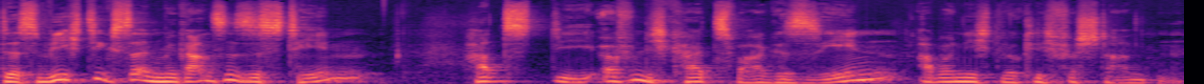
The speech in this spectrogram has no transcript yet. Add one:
das Wichtigste an dem ganzen System hat die Öffentlichkeit zwar gesehen, aber nicht wirklich verstanden.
